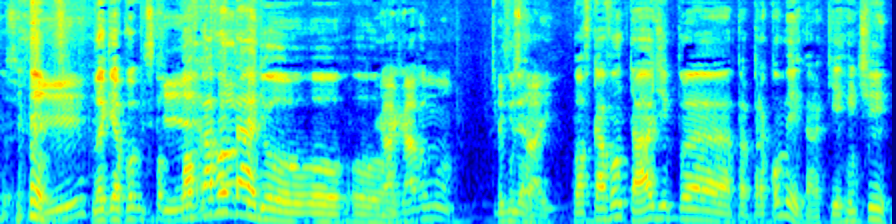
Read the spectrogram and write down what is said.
Isso aqui. Daqui a pouco. Pode é ficar à vontade, ô. ô, Já já vamos degustar aí. Pode ficar à vontade pra, pra, pra comer, cara. Aqui a gente.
